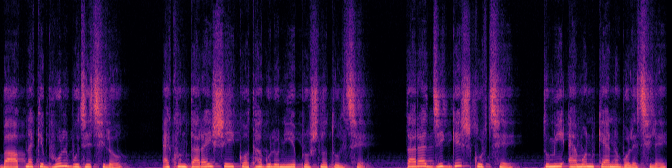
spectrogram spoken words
বা আপনাকে ভুল বুঝেছিল, এখন তারাই সেই কথাগুলো নিয়ে প্রশ্ন তুলছে। তারা জিজ্ঞেস করছে, তুমি এমন কেন বলেছিলে?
